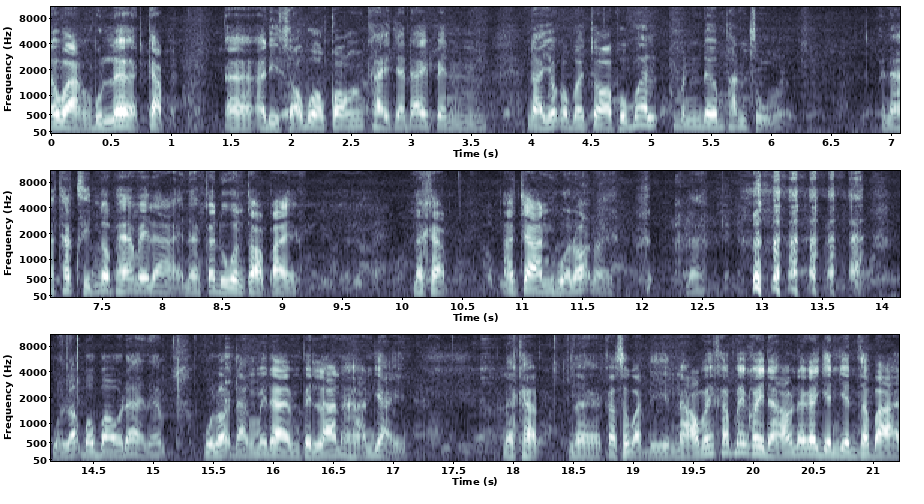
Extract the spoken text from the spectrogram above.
ระหว่างบุญเลิศกับออดีตสวกองใครจะได้เป็นนายกอบจผมว่ามันเดิมพันสูงนะทักษิณก็แพ้ไม่ได้นะก็ดูกันต่อไปนะครับ อาจารย์หัวเราะหน่อยนะหัวเราะเบาๆได้นะหัวเราะดังไม่ได้มันเป็นร้านอาหารใหญ่ นะครับนะก็สวัสดีหนาวไหมครับไม่ค่อยหนาวนะก็เย็นๆสบาย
